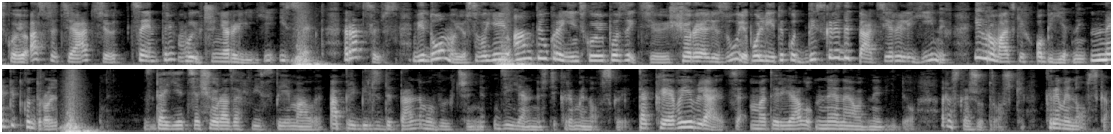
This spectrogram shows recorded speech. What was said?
Українською асоціацією центрів вивчення релігій і сект РАЦИРС, відомою своєю антиукраїнською позицією, що реалізує політику дискредитації релігійних і громадських об'єднань непідконтрольних. Здається, що раза хвіст спіймали, а при більш детальному вивченні діяльності Кременовської. Таке виявляється матеріалу не на одне відео. Розкажу трошки. Кременовська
